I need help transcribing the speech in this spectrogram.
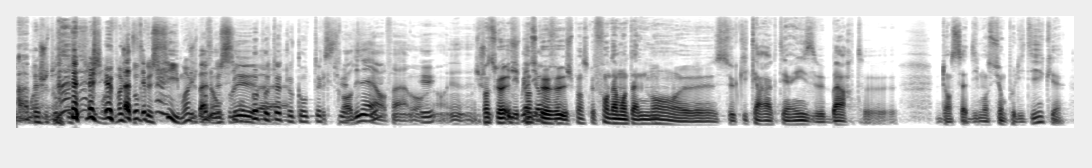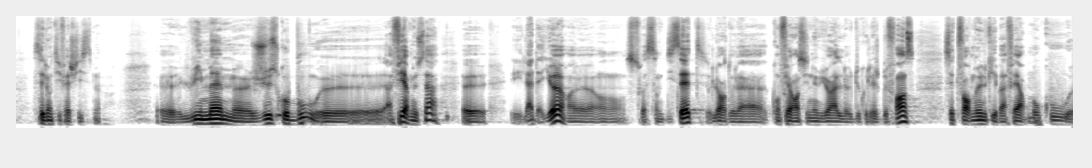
ah, ben, je trouve que si. Moi, je trouve que si. Moi, je trouve que si. On peut peut-être le contexte extraordinaire. Enfin, bon, euh, je, pense que, je, pense que, je pense que fondamentalement, euh, ce qui caractérise Barthes dans sa dimension politique, c'est l'antifascisme. Euh, lui-même euh, jusqu'au bout euh, affirme ça. il a d'ailleurs, en 77, lors de la conférence inaugurale du Collège de France, cette formule qui va faire beaucoup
